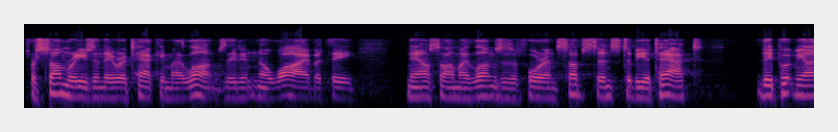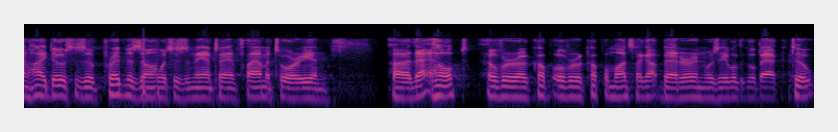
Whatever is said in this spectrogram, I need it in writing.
for some reason, they were attacking my lungs. They didn't know why, but they now saw my lungs as a foreign substance to be attacked. They put me on high doses of prednisone, which is an anti-inflammatory, and uh, that helped over a couple over a couple months. I got better and was able to go back to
